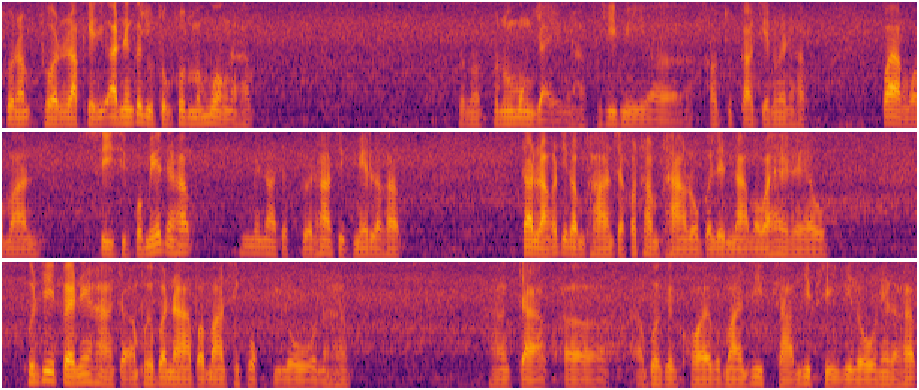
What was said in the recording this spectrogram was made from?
ส่วนส่วนหลักเขตอีกอันหนึงก็อยู่ตรงต้นมะม่วงนะครับต้นมะต้นมะม่วงใหญ่นะครับ ที่มีเอ่อเขาจุดกลางเต็นท์ไว้นะครับกว้างประมาณ40กว่าเมตรนะครับ ไม่น่าจะเกิน50เมตรแล้วครับ ด้านหลังก็จะลำธารจากเขาทำทางลงไปเล่นน้ำเอาไว้ให้แล้ว พื้นที่แปลงนี้ห่างจากอำเภอปนาประมาณ 16 กิโลนะครับ ห่างจากเอ่ออำเภอแก่งคอยประมาณ 23-24 กิโลนี่แหละครับ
